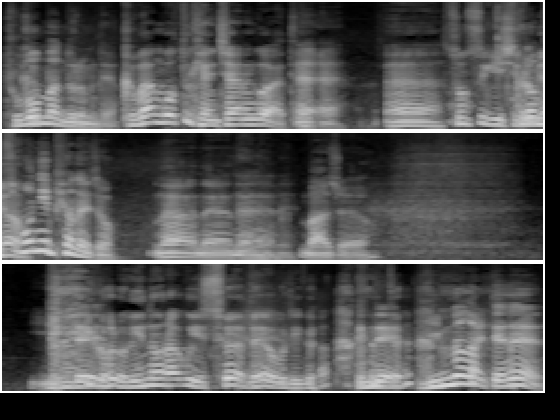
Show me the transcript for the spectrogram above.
두 그, 번만 누르면 돼요. 그 방법도 괜찮은 것 같아요. 네, 네. 네, 손 쓰기 싫으면 그럼 손이 편해져. 네, 네, 네, 네. 맞아요. 근데 이걸 의논하고 있어야 돼요 우리가. 근데, 근데 민망할 때는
